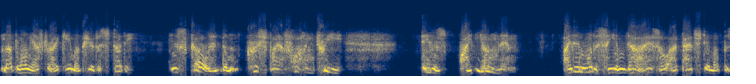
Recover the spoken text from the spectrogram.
not long after I came up here to study. His skull had been crushed by a falling tree. He was quite young then. I didn't want to see him die, so I patched him up as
